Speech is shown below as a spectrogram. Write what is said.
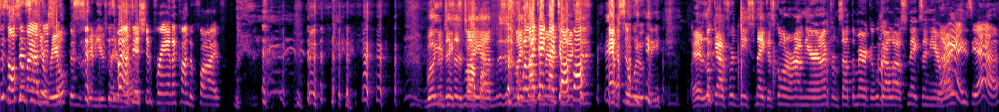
is also this my is audition. real. This is going to use for is your my real. audition for Anaconda Five. Will you and take this your is top my, uh, off? this is my Will I take my top accent. off? Absolutely. Hey, look out for these snake that's going around here. And I'm from South America. We got a lot of snakes in here, right? nice, yeah.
